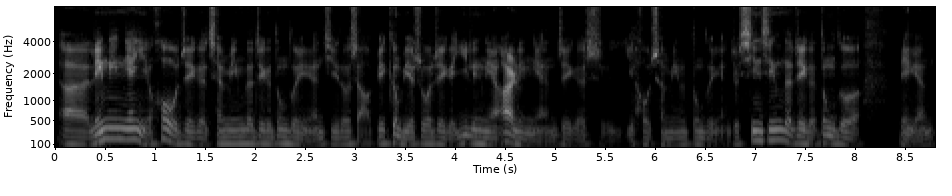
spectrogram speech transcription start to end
呃零零年以后，这个成名的这个动作演员其实都少，别更别说这个一零年、二零年这个是以后成名的动作演员，就新兴的这个动作。演员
